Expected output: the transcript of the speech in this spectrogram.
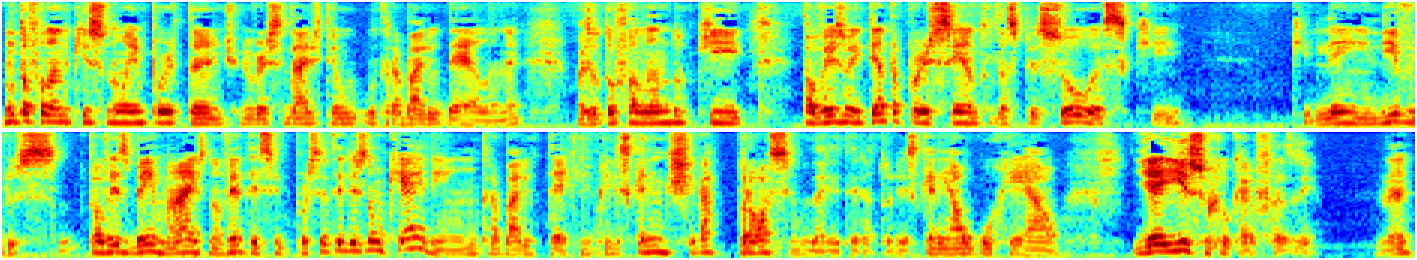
Não estou falando que isso não é importante, a universidade tem o, o trabalho dela, né? Mas eu estou falando que talvez 80% das pessoas que, que leem livros, talvez bem mais, 95%, eles não querem um trabalho técnico, eles querem chegar próximo da literatura, eles querem algo real. E é isso que eu quero fazer, né?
